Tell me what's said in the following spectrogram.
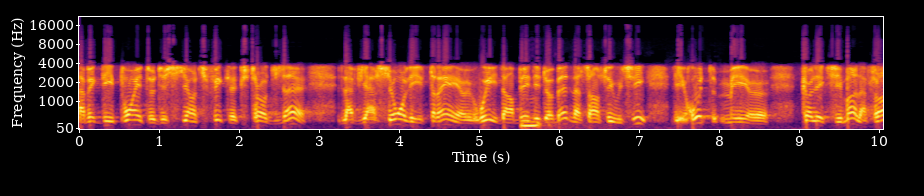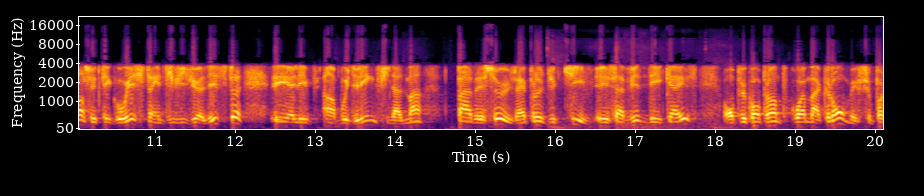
avec des pointes de scientifiques extraordinaires. L'aviation, les trains, euh, oui, dans bien des domaines, la santé aussi, les routes, mais euh, collectivement, la France est égoïste, individualiste, et elle est en bout de ligne, finalement, paresseuse, improductive, et ça vide des caisses. On peut comprendre pourquoi Macron, mais je sais pas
